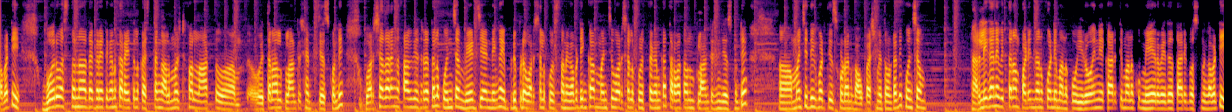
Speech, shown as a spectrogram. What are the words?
కాబట్టి బోరు వస్తున్న దగ్గర అయితే కనుక రైతులు ఖచ్చితంగా ఆల్మోస్ట్ ఫాల్ నాటు విత్తనాలు ప్లాంటేషన్ చేసుకోండి. వర్షాధారంగా సాగు చేసే రైతులు కొంచెం వెయిట్ చేయండి. ఇంకా ఇప్పుడిప్పుడు వర్షాలు కురుస్తున్నాయి కాబట్టి ఇంకా మంచి వర్షాలు కురిస్తే కనుక తర్వాత మనం ప్లాంటేషన్ చేసుకుంటే మంచి దిగుబడి తీసుకోవడానికి అవకాశం అయితే ఉంటుంది. కొంచెం అర్లీగానే విత్తనం పడింది అనుకోండి మనకు ఈ రోహిణి కార్తీ మనకు మే ఇరవై ఐదో తారీఖు వస్తుంది కాబట్టి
